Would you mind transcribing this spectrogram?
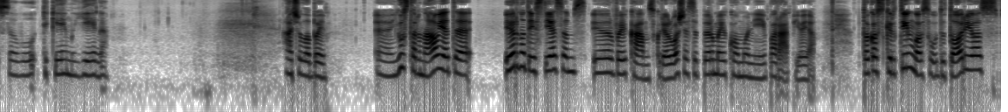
savo tikėjimų jėgą. Ačiū labai. E, jūs tarnaujate ir nuteistiesiems, ir vaikams, kurie ruošiasi pirmai komunijai parapijoje. Tokios skirtingos auditorijos,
